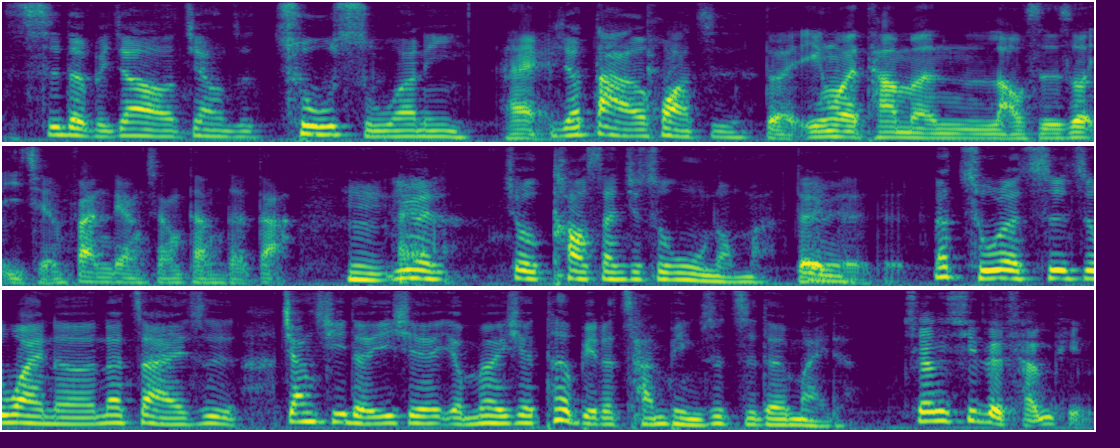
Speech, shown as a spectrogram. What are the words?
吃的比较这样子粗俗啊，你哎，比较大而化之。对，因为他们老实说，以前饭量相当的大，嗯，因为就靠山就是务农嘛。对对对。那除了吃之外呢，那再是江西的一些有没有一些特别的产品是值得买的？江西的产品，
